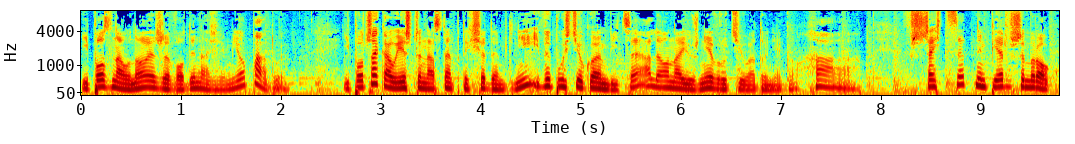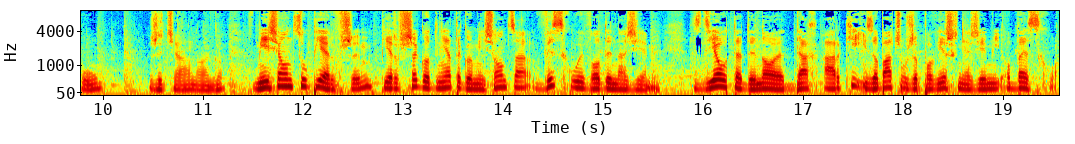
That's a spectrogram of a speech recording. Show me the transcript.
I poznał Noe, że wody na ziemi opadły. I poczekał jeszcze następnych siedem dni i wypuścił gołębicę, ale ona już nie wróciła do niego. Ha! W 601 roku życia Noego, w miesiącu pierwszym, pierwszego dnia tego miesiąca, wyschły wody na ziemi. Zdjął tedy Noe dach arki i zobaczył, że powierzchnia ziemi obeschła.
